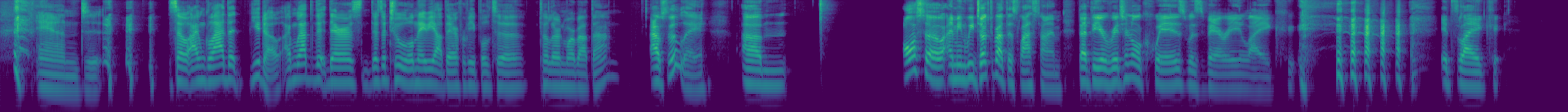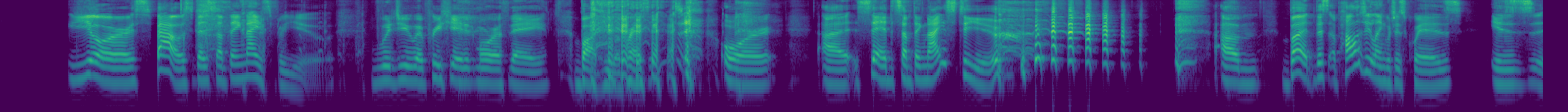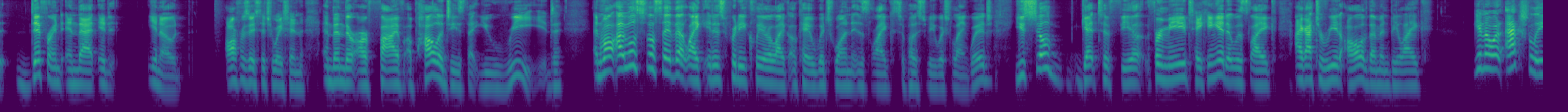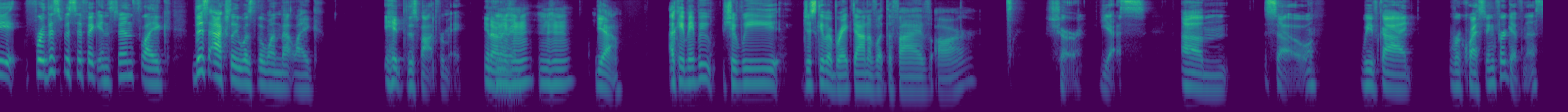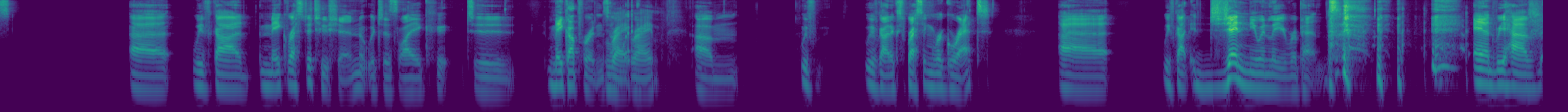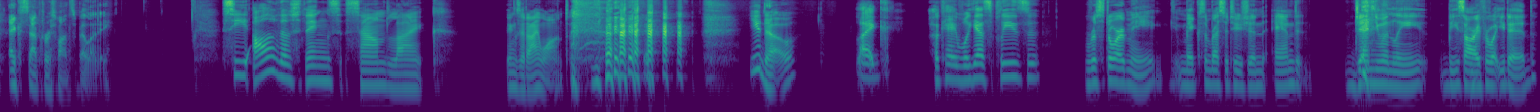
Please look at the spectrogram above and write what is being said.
And uh, so I'm glad that, you know, I'm glad that there's there's a tool maybe out there for people to to learn more about that. Absolutely. Um, also, I mean, we joked about this last time that the original quiz was very like, it's like, your spouse does something nice for you. Would you appreciate it more if they bought you a present or uh, said something nice to you? um, but this apology languages quiz is different in that it, you know, offers a situation and then there are five apologies that you read. And while I will still say that like it is pretty clear like okay which one is like supposed to be which language, you still get to feel for me taking it it was like I got to read all of them and be like you know what actually for this specific instance like this actually was the one that like hit the spot for me. You know what I mean? Mm-hmm, mm-hmm. Yeah. Okay, maybe should we just give a breakdown of what the five are? Sure. Yes. Um so we've got requesting forgiveness. Uh we've got make restitution, which is like to make up for it in some Right, way. right. Um we've we've got expressing regret. Uh we've got genuinely repent. and we have accept responsibility. See, all of those things sound like things that I want. you know, like, okay, well, yes, please restore me, make some restitution, and genuinely be sorry for what you did.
